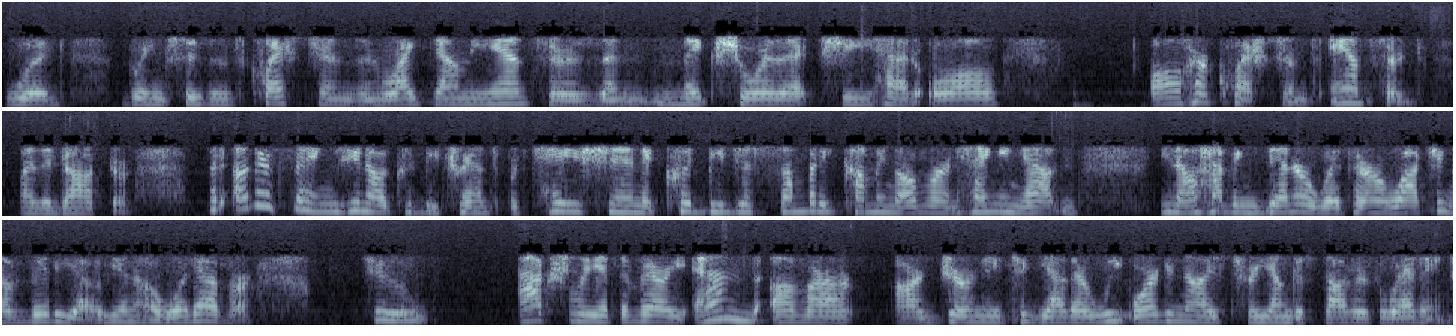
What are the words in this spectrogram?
would bring Susan's questions and write down the answers and make sure that she had all all her questions answered by the doctor. But other things, you know, it could be transportation, it could be just somebody coming over and hanging out and you know, having dinner with her and watching a video, you know, whatever. To actually at the very end of our our journey together, we organized her youngest daughter's wedding,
